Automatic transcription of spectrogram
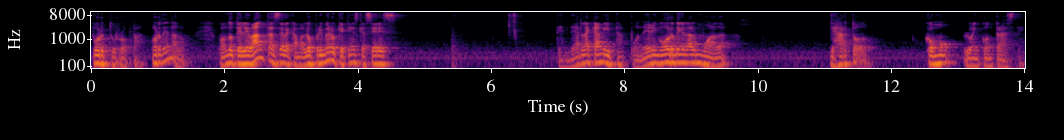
por tu ropa, ordénalo. Cuando te levantas de la cama, lo primero que tienes que hacer es tender la camita, poner en orden la almohada, dejar todo. ¿Cómo lo encontraste?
